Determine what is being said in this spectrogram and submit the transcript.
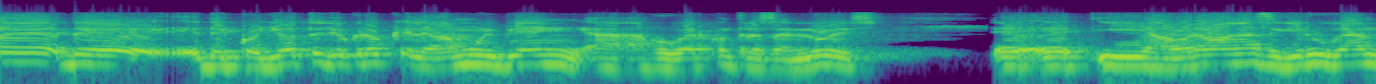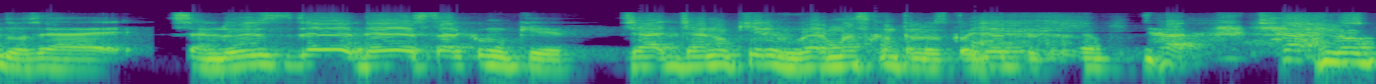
de, de, de Coyotes yo creo que le va muy bien a, a jugar contra San Luis. Eh, eh, y ahora van a seguir jugando, o sea, San Luis debe, debe estar como que ya, ya no quiere jugar más contra los Coyotes, ya, ya no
